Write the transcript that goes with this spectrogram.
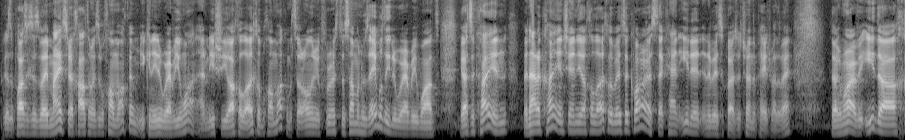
because the pasuk says by Meiser Chaltam you can eat it wherever you want, and Misha Yachal Oichel B'chol Makom. So it only refers to someone who's able to eat it wherever he wants. You got a Kayin, but not a Kayin Shen Yachal Oichel Beis Akvaris that can't eat it in a Beis Akvaris. Return the page by the way. The Gemara V'idach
